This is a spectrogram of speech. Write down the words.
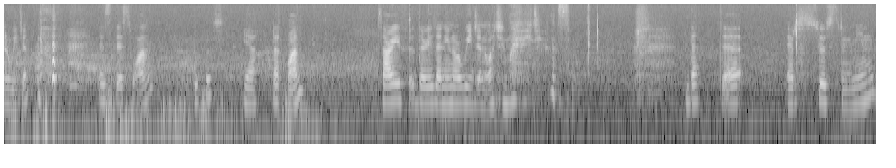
Norwegian. it's this one. Focus. Yeah, that one. Sorry if there is any Norwegian watching my videos. Dette er søsteren min.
